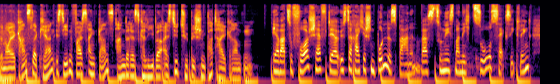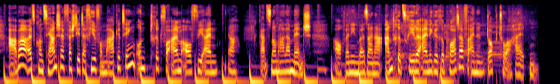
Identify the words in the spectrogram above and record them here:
Der neue Kanzlerkern ist jedenfalls ein ganz anderes Kaliber als die typischen Parteigranden. Er war zuvor Chef der österreichischen Bundesbahnen, was zunächst mal nicht so sexy klingt, aber als Konzernchef versteht er viel vom Marketing und tritt vor allem auf wie ein, ja, ganz normaler Mensch, auch wenn ihn bei seiner Antrittsrede einige Reporter für einen Doktor halten.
